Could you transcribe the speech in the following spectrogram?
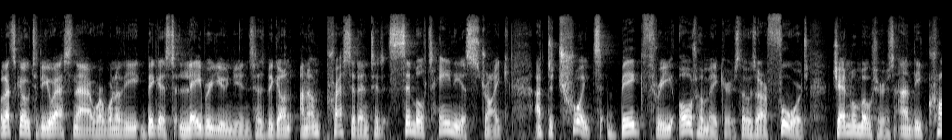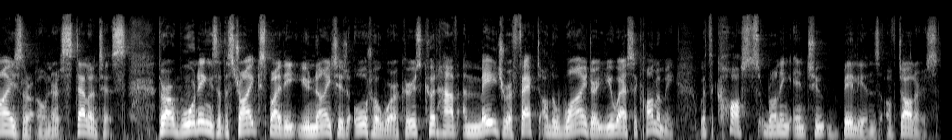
Well, let's go to the US now, where one of the biggest labour unions has begun an unprecedented simultaneous strike at Detroit's big three automakers. Those are Ford, General Motors, and the Chrysler owner Stellantis. There are warnings that the strikes by the United Auto Workers could have a major effect on the wider US economy, with the costs running into billions of dollars.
